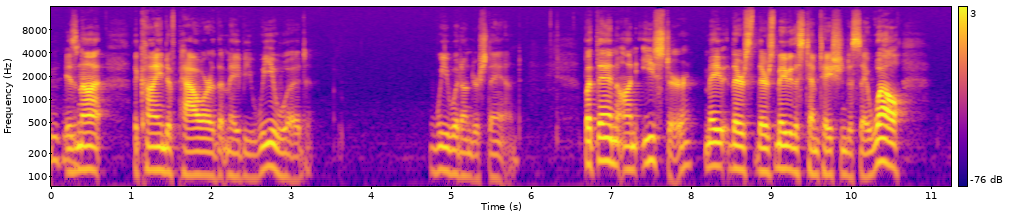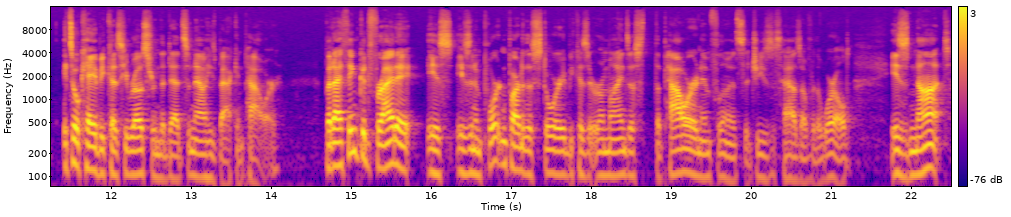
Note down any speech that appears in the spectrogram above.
Mm-hmm. Is not the kind of power that maybe we would we would understand. But then on Easter, may, there's there's maybe this temptation to say, well, it's okay because he rose from the dead, so now he's back in power. But I think Good Friday is is an important part of the story because it reminds us the power and influence that Jesus has over the world is not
